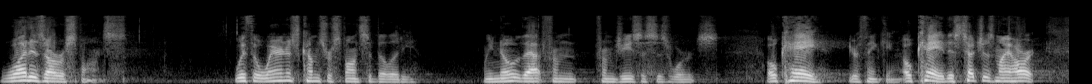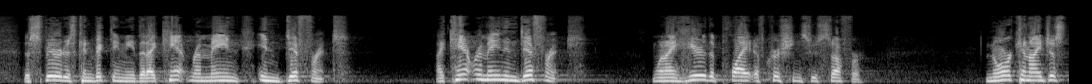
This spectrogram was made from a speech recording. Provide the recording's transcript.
What is our response? With awareness comes responsibility. We know that from, from Jesus' words. Okay, you're thinking. Okay, this touches my heart. The Spirit is convicting me that I can't remain indifferent. I can't remain indifferent when I hear the plight of Christians who suffer. Nor can I just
